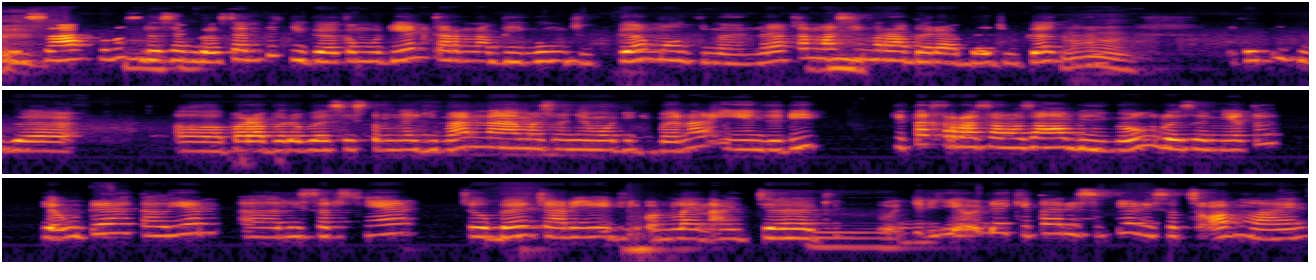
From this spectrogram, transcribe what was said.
susah terus Hmm. dosen-dosen tuh juga kemudian karena bingung juga mau gimana kan masih meraba-raba juga kan Hmm. itu tuh juga eh, meraba-raba sistemnya gimana maksudnya mau digimanain jadi kita karena sama-sama bingung dosennya tuh ya udah kalian eh, researchnya coba cari di online aja gitu Hmm. jadi ya udah kita researchnya research online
